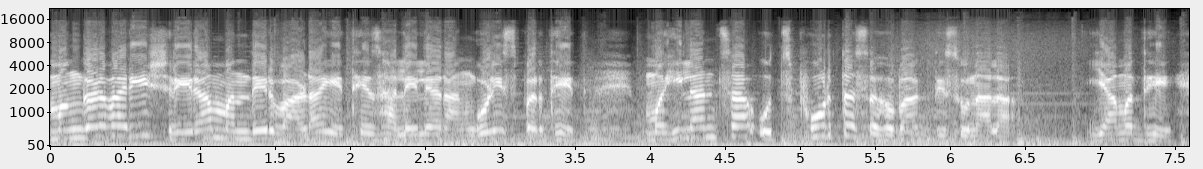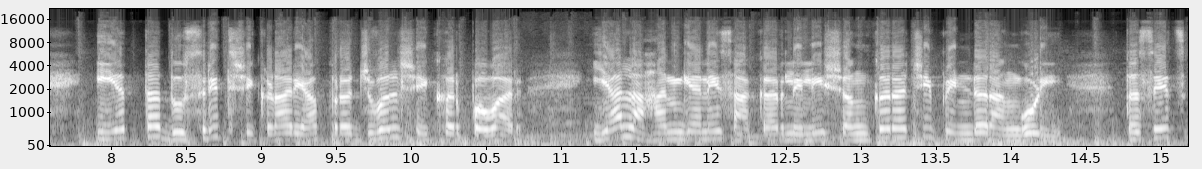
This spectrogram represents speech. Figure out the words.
मंगळवारी श्रीराम मंदिर वाडा येथे झालेल्या रांगोळी स्पर्धेत महिलांचा उत्स्फूर्त सहभाग दिसून आला. यामध्ये इयत्ता दुसरीत शिकणाऱ्या प्रज्वल शेखर पवार या लहानग्याने साकारलेली शंकराची पिंड रांगोळी तसेच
